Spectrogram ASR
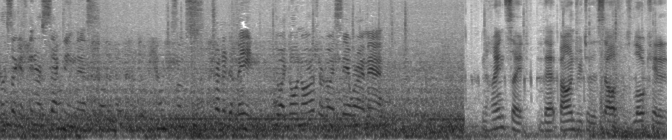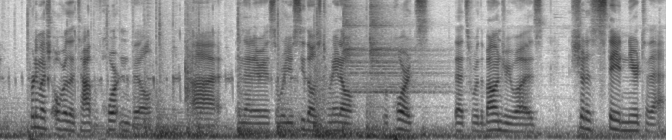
looks like it's intersecting this. So I'm trying to debate, do I go north or do I stay where I'm at? In hindsight, that boundary to the south was located pretty much over the top of Hortonville uh, in that area. So where you see those tornado reports, that's where the boundary was. Should have stayed near to that.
